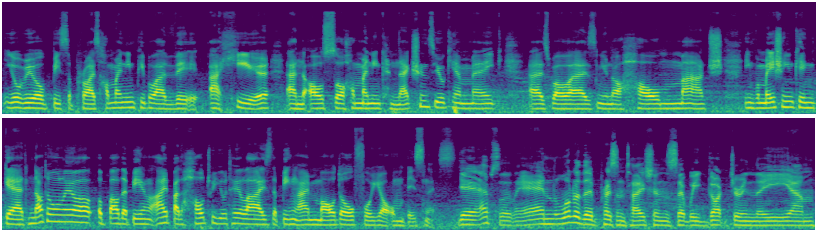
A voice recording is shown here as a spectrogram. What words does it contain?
you will be surprised how many people are there are here, and also how many connections you can make, as well as you know how much information you can get not only about the BNI but how to utilize the BNI model for your own business. Yeah, absolutely. And a lot of the presentations that we got during the um,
